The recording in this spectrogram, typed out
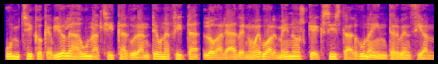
Un chico que viola a una chica durante una cita lo hará de nuevo al menos que exista alguna intervención.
